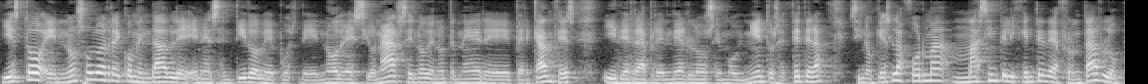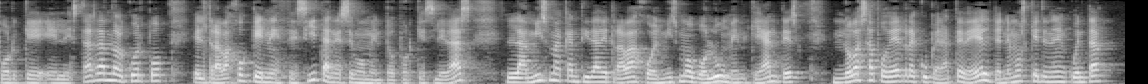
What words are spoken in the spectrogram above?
Y esto eh, no solo es recomendable en el sentido de pues de no lesionarse, ¿no? De no tener eh, percances y de reaprender los movimientos, etcétera, sino que es la forma más inteligente de afrontarlo porque le estás dando al cuerpo el trabajo que necesita en ese momento, porque si le das la misma cantidad de trabajo, el mismo volumen que antes, no vas a poder recuperarte de él. Tenemos que tener en cuenta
